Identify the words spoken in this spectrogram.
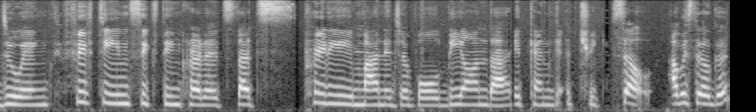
doing 15, 16 credits. That's pretty manageable. Beyond that, it can get tricky. So, are we still good?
